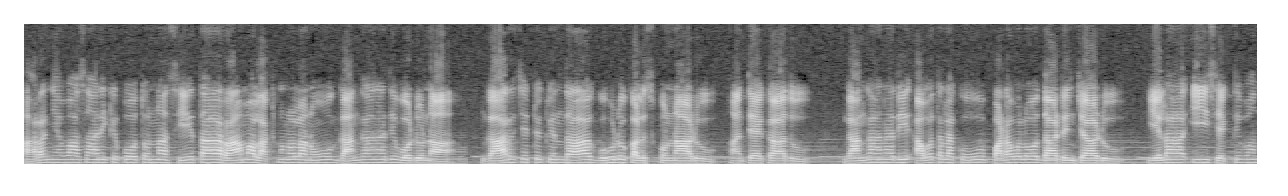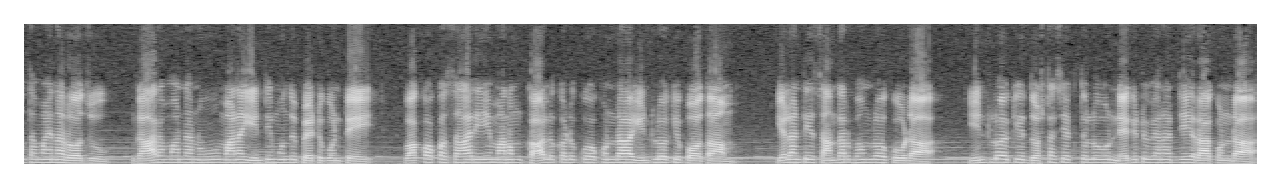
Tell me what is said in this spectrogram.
అరణ్యవాసానికి పోతున్న సీత రామ లక్ష్మణులను గంగానది ఒడ్డున గార చెట్టు కింద గుహుడు కలుసుకున్నాడు. అంతేకాదు గంగానది అవతలకు పడవలో దాటించాడు. ఇలా ఈ శక్తివంతమైన రోజు గారమండను మన ఇంటి ముందు పెట్టుకుంటే ఒక్కొక్కసారి మనం కాలు కడుక్కోకుండా ఇంట్లోకి పోతాం. ఇలాంటి సందర్భంలో కూడా ఇంట్లోకి దుష్టశక్తులు నెగిటివ్ ఎనర్జీ రాకుండా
